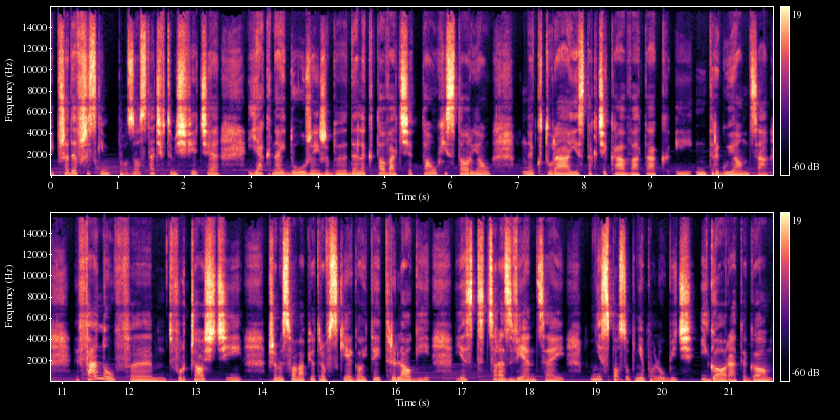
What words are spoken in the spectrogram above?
i przede wszystkim pozostać w tym świecie jak najdłużej, żeby delektować się tą historią, która jest tak ciekawa, tak i intrygująca. Fanów twórczości Przemysława Piotrowskiego i tej trylogii jest coraz więcej. Nie sposób nie polubić Igora, tego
